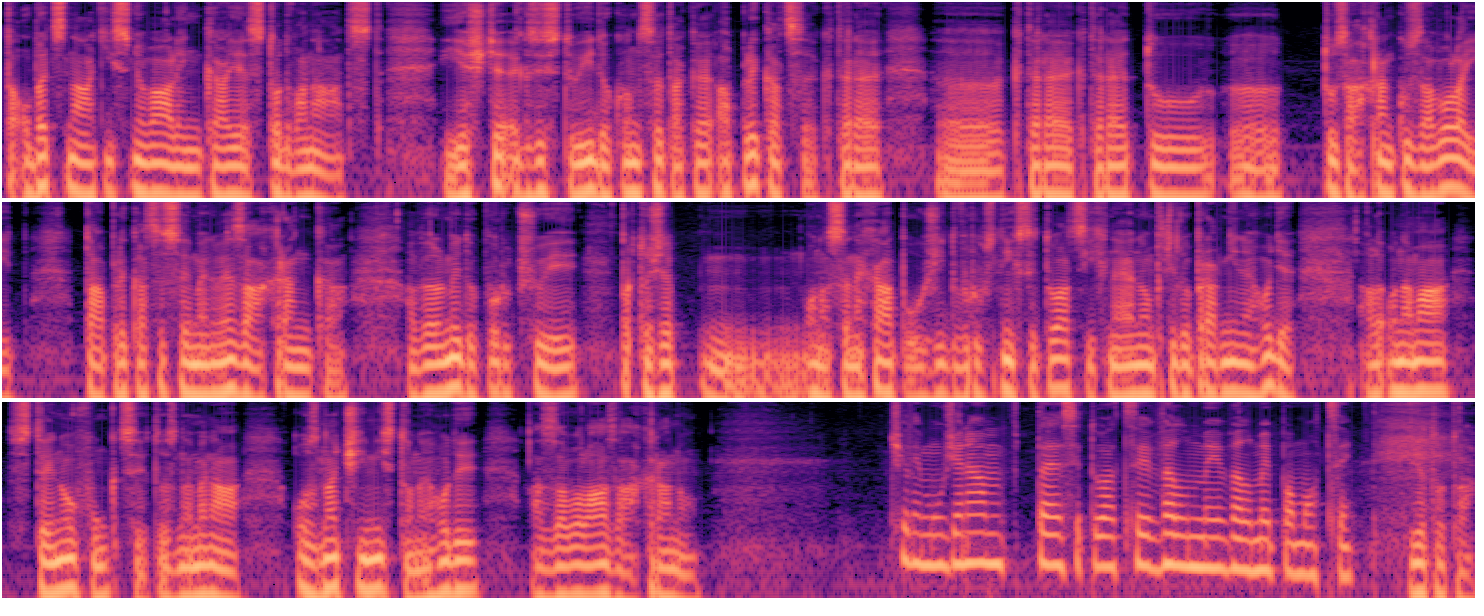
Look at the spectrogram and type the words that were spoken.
ta obecná tísňová linka je 112. Ještě existují dokonce také aplikace, které, eh, které, které tu tu záchranku zavolají. Ta aplikace se jmenuje Záchranka a velmi doporučuji, protože mm, ona se nechá použít v různých situacích, nejenom při dopravní nehodě, ale ona má stejnou funkci, to znamená označí místo nehody a zavolá záchranu. Čili může nám v té situaci velmi, velmi pomoci. Je to tak.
